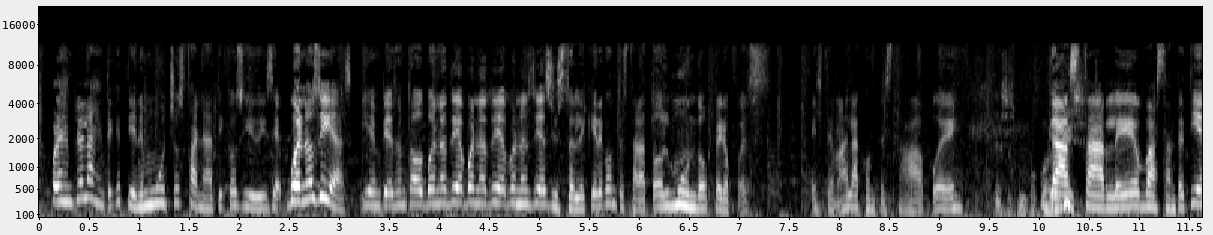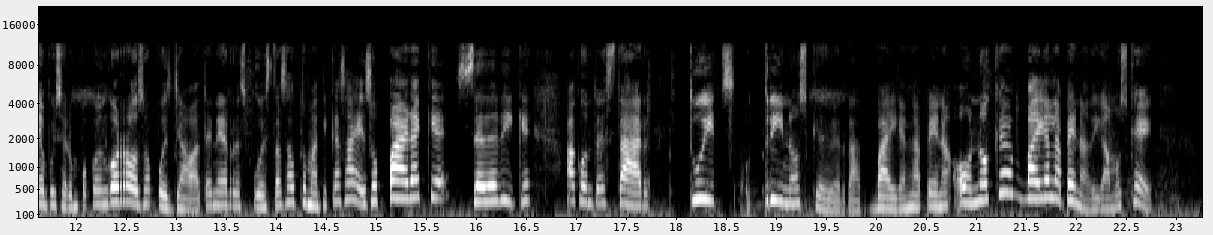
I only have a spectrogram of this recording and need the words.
Por ejemplo, la gente que tiene muchos fanáticos y dice buenos días y empiezan todos buenos días, buenos días, buenos días y usted le quiere contestar a todo el mundo, pero pues el tema de la contestada puede es difícil. gastarle bastante tiempo y ser un poco engorroso, pues ya va a tener respuestas automáticas a eso para que se dedique a contestar tweets o trinos que de verdad valgan la pena o no que valgan la pena, digamos que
